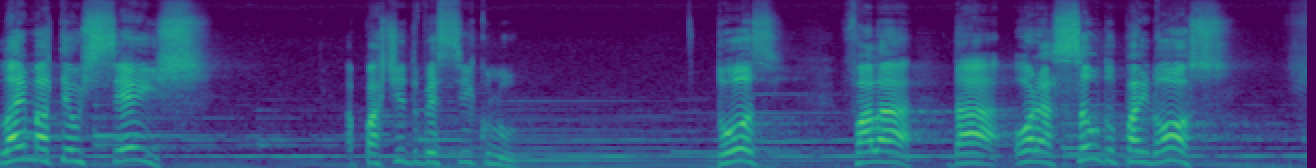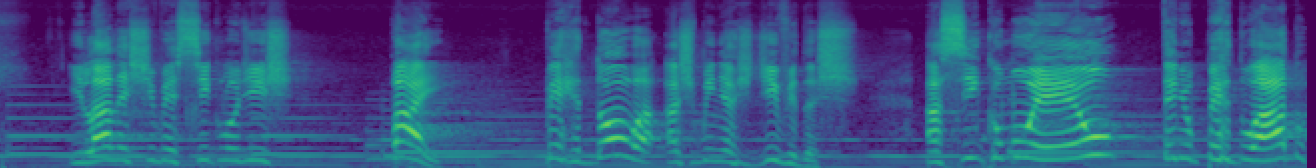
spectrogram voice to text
Lá em Mateus 6, a partir do versículo 12, fala da oração do Pai Nosso. E lá neste versículo diz: Pai, perdoa as minhas dívidas, assim como eu tenho perdoado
